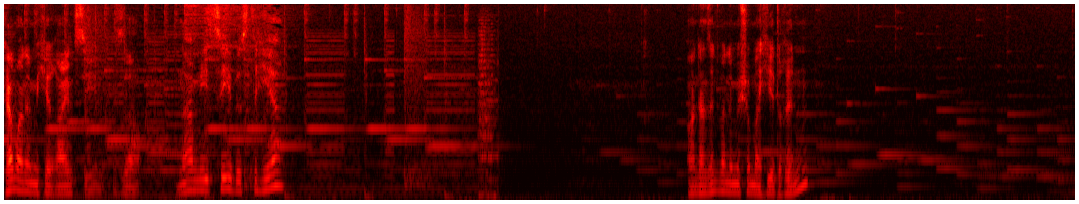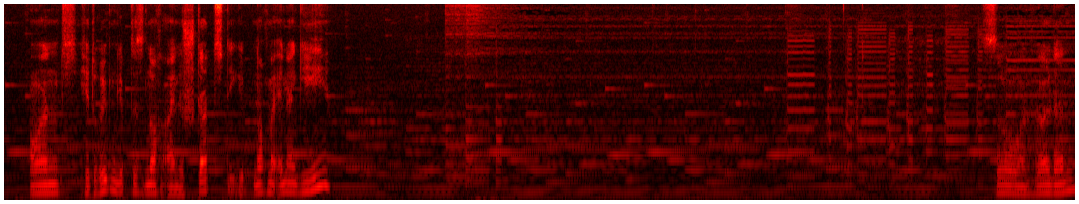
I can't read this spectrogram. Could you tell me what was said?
kann man nämlich hier reinziehen. So. Na, Mizi, bist du hier? Und dann sind wir nämlich schon mal hier drin. Und hier drüben gibt es noch eine Stadt, die gibt noch mehr Energie. So, weil dann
